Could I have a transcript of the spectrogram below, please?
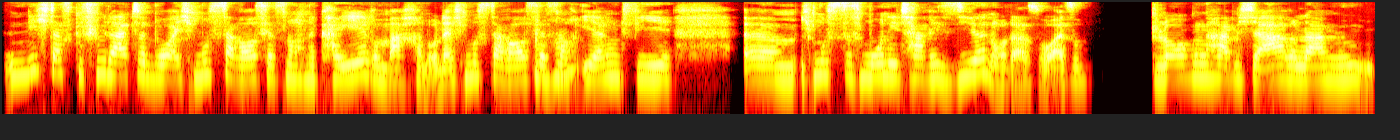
nicht das Gefühl hatte, boah, ich muss daraus jetzt noch eine Karriere machen oder ich muss daraus mhm. jetzt noch irgendwie, ähm, ich muss das monetarisieren oder so. Also Bloggen habe ich jahrelang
